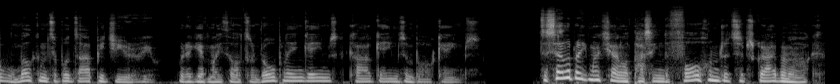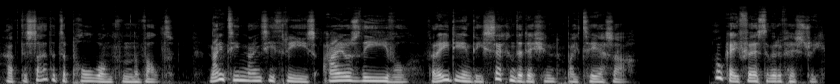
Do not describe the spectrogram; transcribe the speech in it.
and welcome to Bud's RPG Review, where I give my thoughts on role playing games, card games, and board games. To celebrate my channel passing the 400 subscriber mark, I've decided to pull one from the vault 1993's Iuz the Evil for AD&D 2nd edition by TSR. Okay, first a bit of history.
